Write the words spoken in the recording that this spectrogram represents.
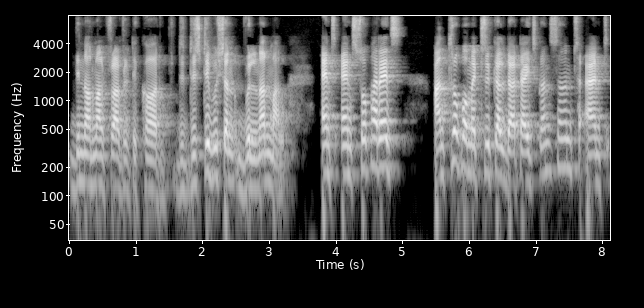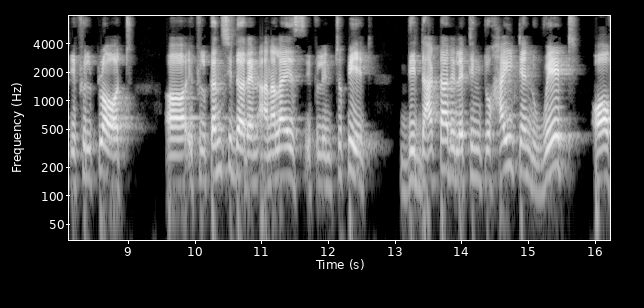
the normal probability curve. The distribution will normal and and so far as anthropometrical data is concerned and if we plot uh, if we consider and analyze if we interpret the data relating to height and weight of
